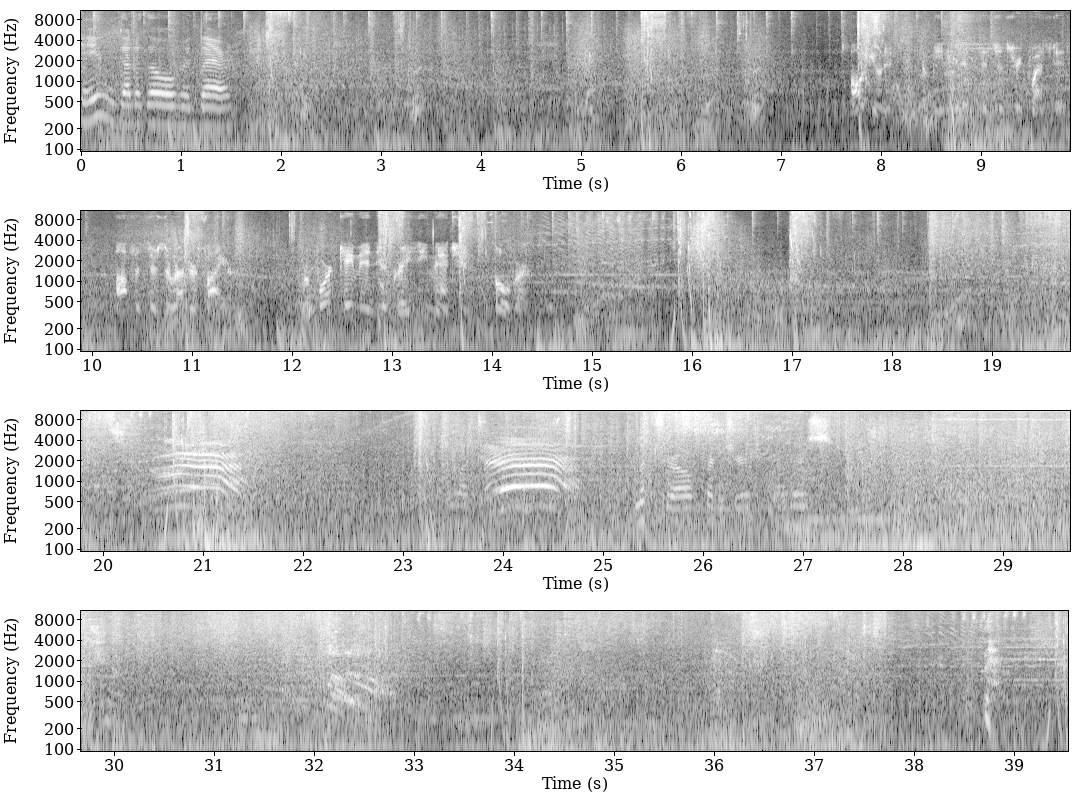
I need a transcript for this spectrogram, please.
Okay, we gotta go over there. All units, immediate assistance requested. Officers are under fire. Report came in near Gracie Mansion. Over. Electro, pretty sure. And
